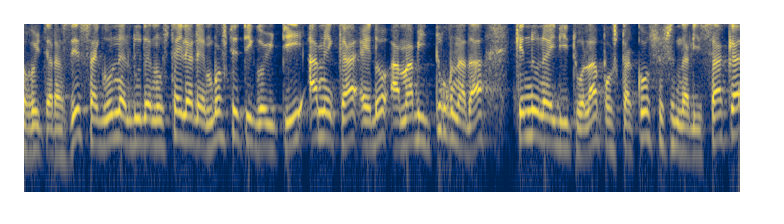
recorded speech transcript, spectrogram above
horretaraz dezagun elduden ustailaren bostetik goiti, ameka edo amabi turna da, kendu nahi dituela postako zuzendalizak,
